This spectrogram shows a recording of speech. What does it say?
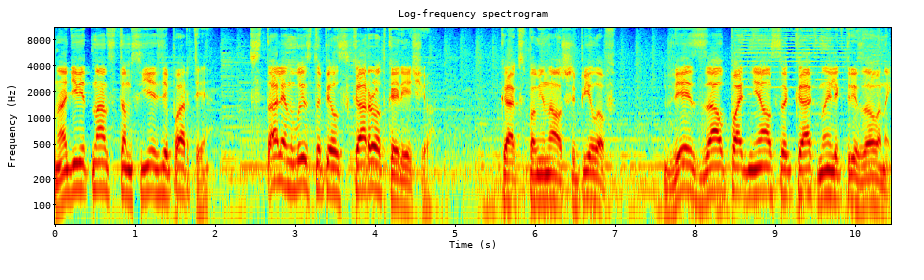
На 19-м съезде партии Сталин выступил с короткой речью. Как вспоминал Шипилов, весь зал поднялся как наэлектризованный.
